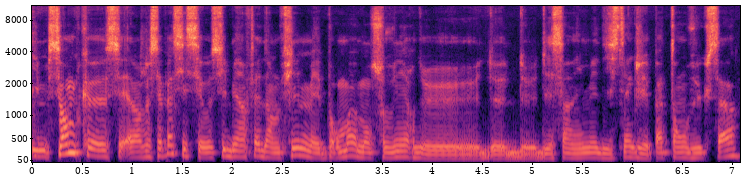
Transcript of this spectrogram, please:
il me semble que c'est. Alors, je sais pas si c'est aussi bien fait dans le film, mais pour moi, mon souvenir du, de, dessin animé Disney que j'ai pas tant vu que ça,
